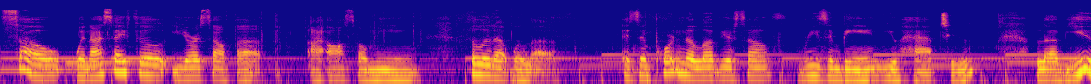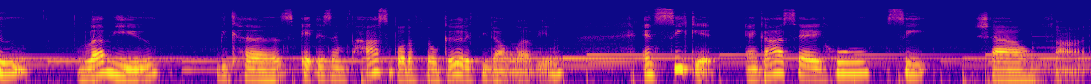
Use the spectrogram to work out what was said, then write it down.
So, when I say fill yourself up, I also mean fill it up with love. It's important to love yourself. Reason being, you have to love you, love you, because it is impossible to feel good if you don't love you. And seek it. And God say, Who seek shall find.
